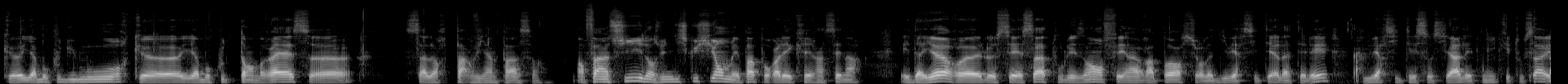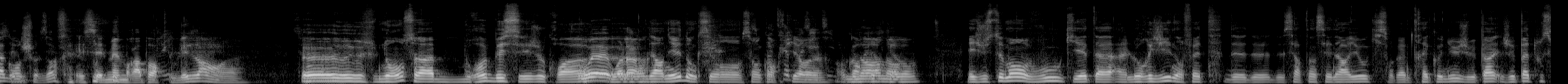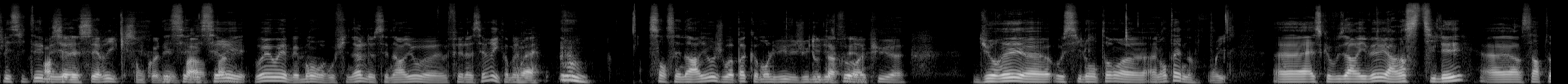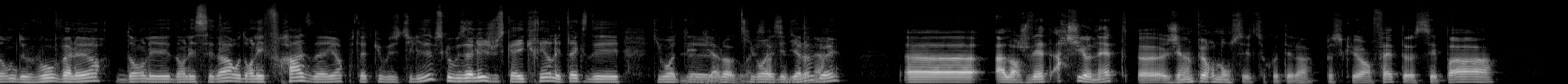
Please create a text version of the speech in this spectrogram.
qu'il y a beaucoup d'humour, qu'il y a beaucoup de tendresse, euh, ça leur parvient pas, ça. Enfin, si, dans une discussion, mais pas pour aller écrire un scénar. Et d'ailleurs, euh, le CSA, tous les ans, fait un rapport sur la diversité à la télé, diversité sociale, ethnique et tout ça. et Pas grand-chose. Hein. Et c'est le même rapport tous les ans. Euh. Non, ça a rebaissé, je crois, Ouais, euh, voilà. l'an dernier, donc c'est en- c'est encore pire, euh, positif. encore Non, pire non. qu'avant. Et justement, vous qui êtes à, à l'origine en fait de, de- de certains scénarios qui sont quand même très connus, je vais pas, je vais pas tous les citer, Ah, mais c'est les séries qui sont connues. des, pas- des pas- séries. Oui, oui, mais bon, au final, le scénario euh, fait la série quand même. Ouais. Sans scénario, je vois pas comment lui, Julie Lescaut aurait pu euh, durer euh, aussi longtemps euh, à l'antenne. Oui. Euh, Est-ce que vous arrivez à instiller euh, un certain nombre de vos valeurs dans les, dans les scénars ou dans les phrases d'ailleurs peut-être que vous utilisez? Parce que vous allez jusqu'à écrire les textes des, qui vont être, Les euh, dialogues, qui ouais, vont ça, être dialogues, ouais. Euh, alors, je vais être archi honnête, j'ai un peu renoncé de ce côté-là, parce que en fait, c'est pas,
